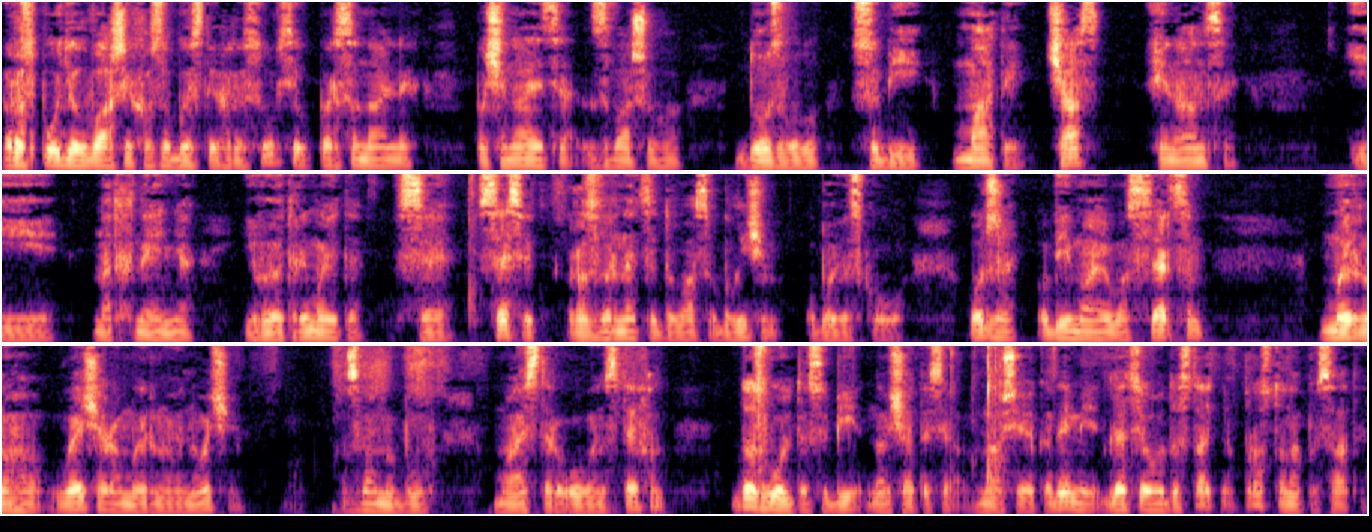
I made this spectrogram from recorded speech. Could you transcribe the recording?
розподіл ваших особистих ресурсів персональних починається з вашого дозволу собі мати час, фінанси і натхнення, і ви отримаєте все. Всесвіт розвернеться до вас обличчям обов'язково. Отже, обіймаю вас серцем. Мирного вечора, мирної ночі. З вами був майстер Овен Стефан. Дозвольте собі навчатися в нашій академії. Для цього достатньо просто написати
